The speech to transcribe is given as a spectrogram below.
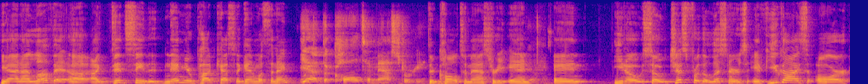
Yeah, and I love that. Uh, I did see the name your podcast again. What's the name? Yeah, the Call to Mastery. The Call to Mastery, and yeah. and you know, so just for the listeners, if you guys are,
